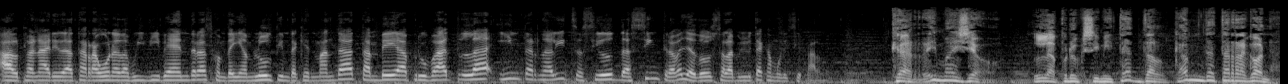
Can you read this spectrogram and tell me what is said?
El plenari de Tarragona d'avui divendres, com dèiem l'últim d'aquest mandat, també ha aprovat la internalització de cinc treballadors de la Biblioteca Municipal. Carrer Major, la proximitat del Camp de Tarragona.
